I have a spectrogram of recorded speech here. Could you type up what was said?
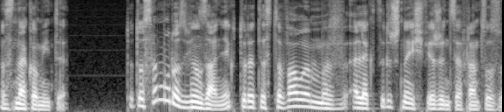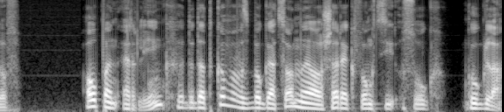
znakomity. To to samo rozwiązanie, które testowałem w elektrycznej świeżynce Francuzów. Open Airlink dodatkowo wzbogacone o szereg funkcji usług Google'a.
